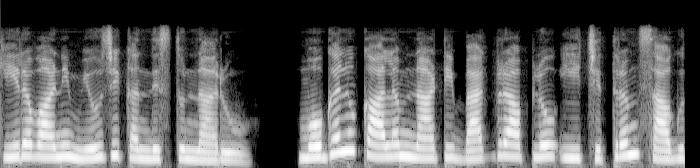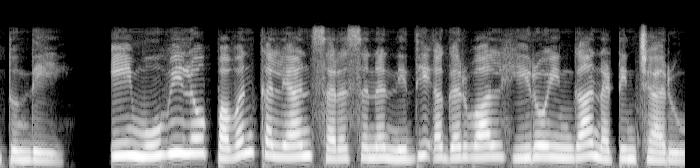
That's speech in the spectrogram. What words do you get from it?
కీరవాణి మ్యూజిక్ అందిస్తున్నారు. మొగలు కాలం నాటి బ్యాక్డ్రాప్లో ఈ చిత్రం సాగుతుంది. ఈ మూవీలో పవన్ కళ్యాణ్ సరసన నిధి అగర్వాల్ హీరోయిన్గా నటించారు.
